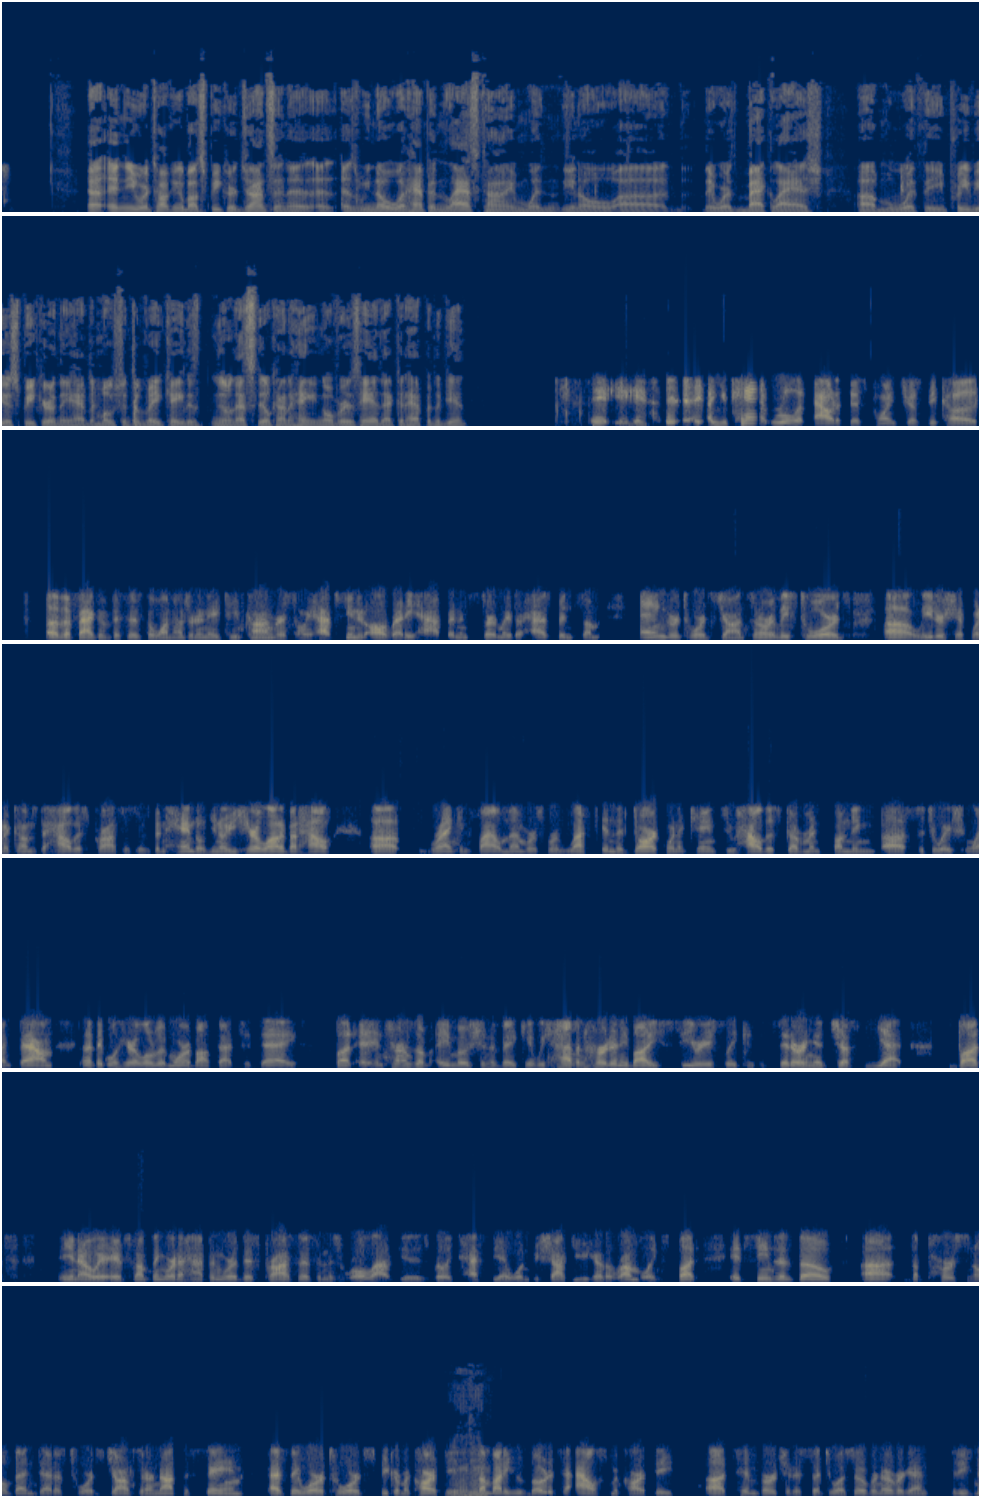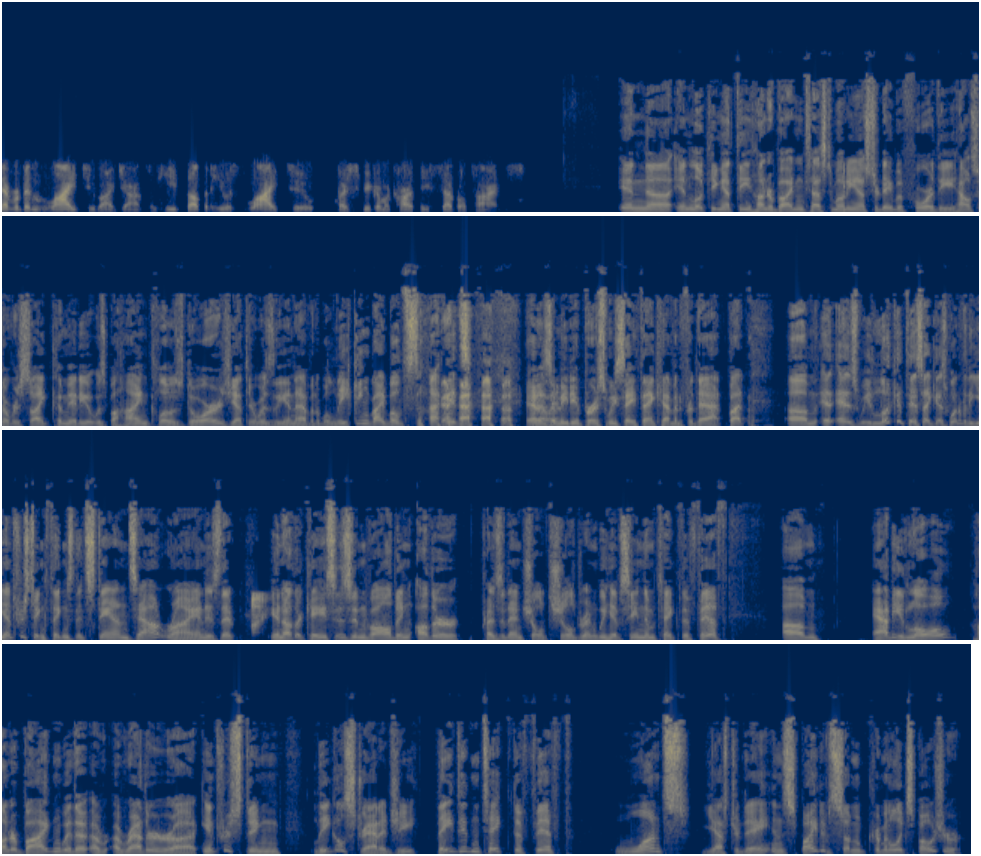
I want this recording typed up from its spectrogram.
Uh, and you were talking about Speaker Johnson, as, as, we know what happened last time when you know uh, there was backlash um, with the previous speaker, and they had the motion to vacate. Is you know that's still kind of hanging over his head. That could happen again it, it, it, you can't rule it out at this point just because of the fact that this is the 118th Congress and we have seen it already happen. And certainly there has been some anger towards Johnson, or at least towards uh, leadership, when it comes to how this process has been handled. You know, you hear a lot about how uh, rank and file members were left in the dark when it came to how this government funding uh, situation went down. And I think we'll hear a little bit more about that today. But in terms of a motion to vacate, we haven't heard anybody seriously considering it just yet. But you know, if something were to happen where this process and this rollout is really testy, I wouldn't be shocked you hear the rumblings. But it seems as though uh, the personal vendettas towards Johnson are not the same as they were towards Speaker McCarthy. Mm-hmm. Somebody who voted to oust McCarthy uh, Tim Burchett has said to us over and over again that he's never been lied to by Johnson. He felt that he was lied to by Speaker McCarthy several times. In uh, in looking at the Hunter Biden testimony yesterday before the House Oversight Committee, it was behind closed doors. Yet there was the inevitable leaking by both sides. and as a media person, we say thank heaven for that. But um, as we look at this, I guess one of the interesting things that stands out, Ryan, is that in other cases involving other presidential children, we have seen them take the fifth um, Abbe Lowell, Hunter Biden, with a, a, a rather uh, interesting legal strategy. They didn't take the fifth once yesterday, in spite of some criminal exposure.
